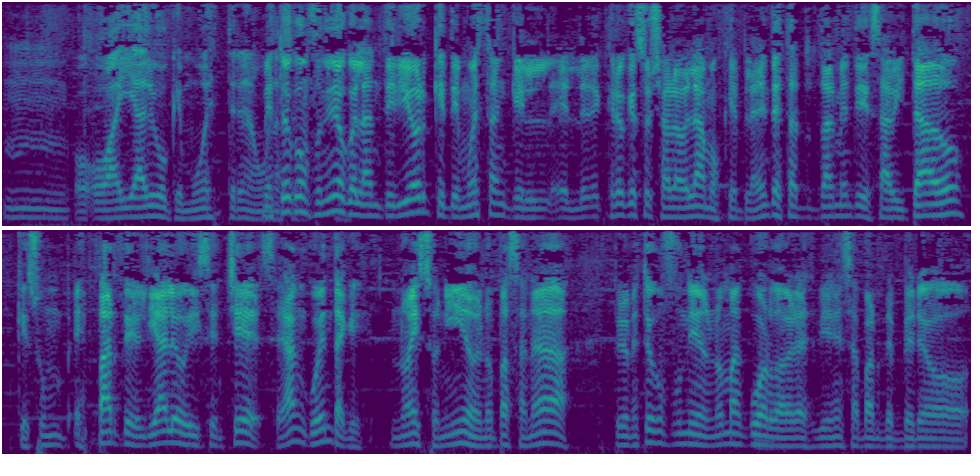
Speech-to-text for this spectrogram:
Mm, o, o hay algo que muestren me estoy confundido con la anterior que te muestran que el, el- creo que eso ya lo hablamos, que el planeta está totalmente deshabitado, que es un es parte del diálogo y dicen, che, se dan cuenta que no hay sonido, no pasa nada, pero me estoy confundiendo, no me acuerdo ahora bien esa parte, pero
